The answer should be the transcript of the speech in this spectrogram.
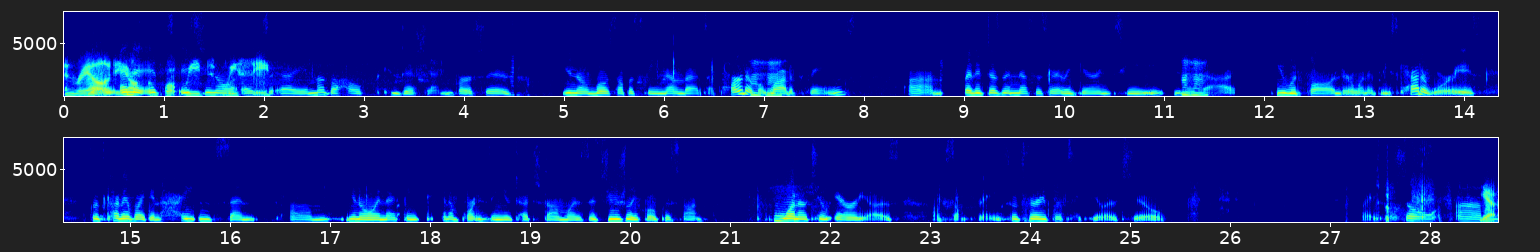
and reality right. and it's, what it's, we you know, we see. a mental health condition versus you know low self esteem, and that's a part of mm-hmm. a lot of things, um, but it doesn't necessarily guarantee you know mm-hmm. that you would fall under one of these categories. So it's kind of like an heightened sense, um, you know, and I think an important thing you touched on was it's usually focused on one or two areas of something. So it's very particular too. Right. So, um, yes.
